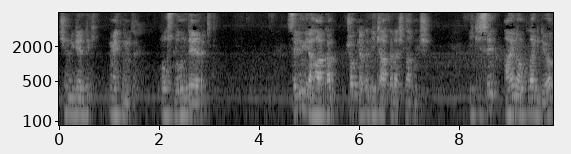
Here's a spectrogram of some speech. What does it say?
Şimdi geldik metnimize. Dostluğun değeri. Selim ile Hakan çok yakın iki arkadaşlarmış. İkisi aynı okula gidiyor,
